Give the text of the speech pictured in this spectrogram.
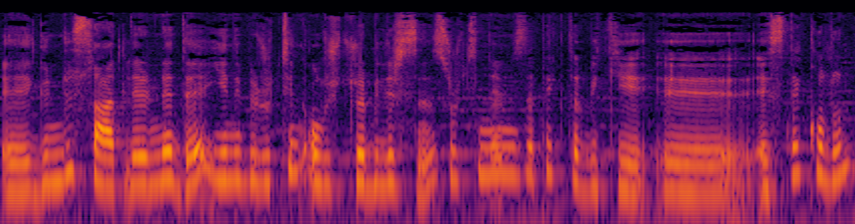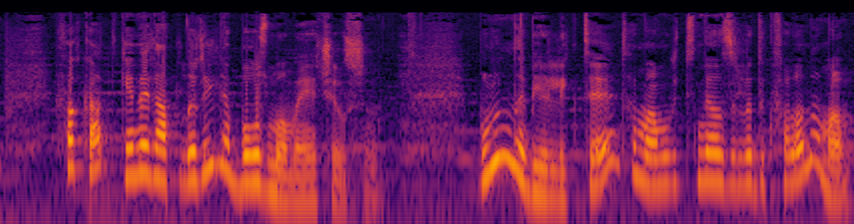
e, gündüz saatlerine de yeni bir rutin oluşturabilirsiniz. Rutinlerinizde pek tabii ki e, esnek olun fakat genel hatlarıyla bozmamaya çalışın. Bununla birlikte tamam rutini hazırladık falan ama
